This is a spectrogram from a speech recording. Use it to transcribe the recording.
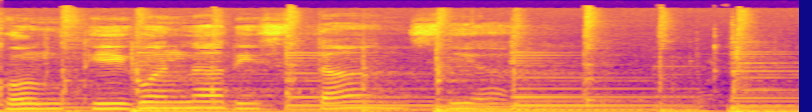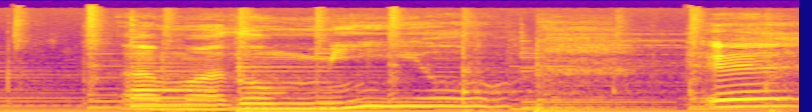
contigo en la distancia, amado mío, estoy.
